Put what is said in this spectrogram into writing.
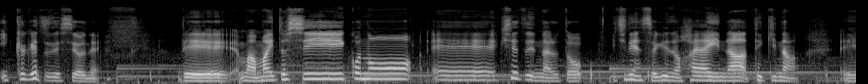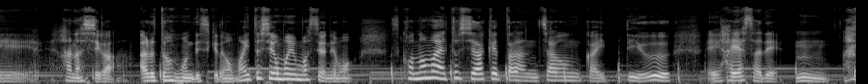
1ヶ月ですよね。で、まあ、毎年この、えー、季節になると1年過ぎるの早いな的な、えー、話があると思うんですけど毎年思いますよね。もうこの前年明けたんちゃうんかいっていう、えー、速さで、うん、あ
